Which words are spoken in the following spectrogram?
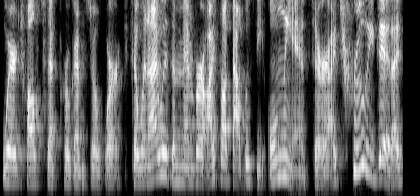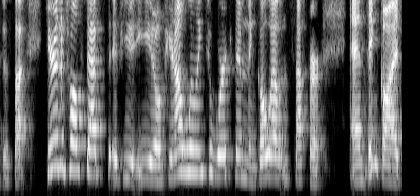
where 12 step programs don't work. So when I was a member, I thought that was the only answer. I truly did. I just thought, here are the 12 steps. If you, you know, if you're not willing to work them, then go out and suffer. And thank God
